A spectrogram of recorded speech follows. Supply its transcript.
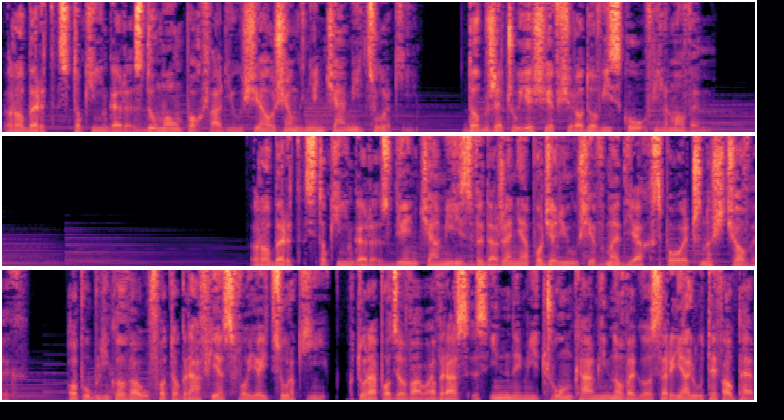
Robert Stockinger z dumą pochwalił się osiągnięciami córki. Dobrze czuje się w środowisku filmowym. Robert Stockinger zdjęciami z wydarzenia podzielił się w mediach społecznościowych. Opublikował fotografię swojej córki, która pozowała wraz z innymi członkami nowego serialu TVP.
